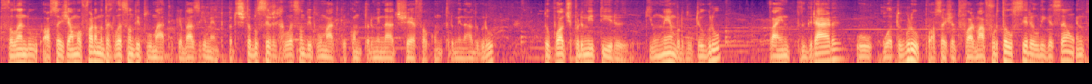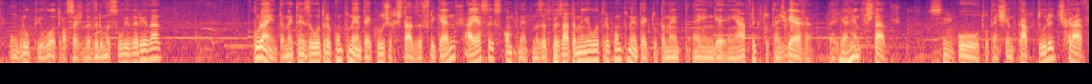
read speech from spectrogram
falando, ou seja, é uma forma de relação diplomática, basicamente, para estabelecer relação diplomática com determinado chefe ou com determinado grupo, tu podes permitir que um membro do teu grupo vá integrar o outro grupo, ou seja, de forma a fortalecer a ligação entre um grupo e o outro, ou seja, de haver uma solidariedade. Porém, também tens a outra componente, é que os Estados africanos, há essa componente, mas depois há também a outra componente, é que tu também, em, em África, tu tens guerra, tens guerra entre Estados, sim. ou tu tens sempre captura de escravos,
